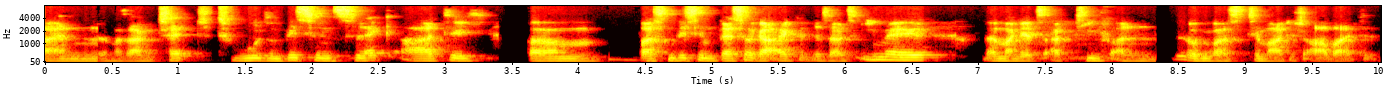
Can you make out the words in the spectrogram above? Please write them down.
ein, wenn man sagen, Chat-Tool, so ein bisschen Slack-artig, ähm, was ein bisschen besser geeignet ist als E-Mail, wenn man jetzt aktiv an irgendwas thematisch arbeitet.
